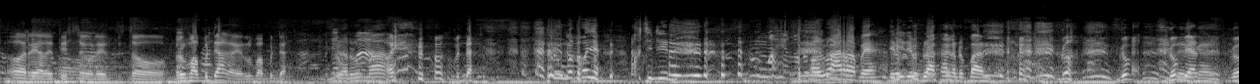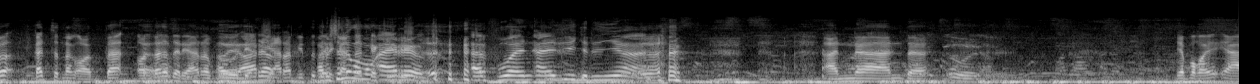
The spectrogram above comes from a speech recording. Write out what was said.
show Oh reality show, reality show Rumah bedah kayak rumah bedah Bedah rumah. Oh iya, rumah bedah Rumah kok aja. Aku jadi rumah yang apa Oh, lu Arab ya? Jadi di belakang ke depan. gue gue gue biar gue kan senang onta onta kan dari Arab Oh iya, Di- Arab. di Arab itu dari Harusnya kanan ngomong ke kiri. Arab. F1 ID jadinya. anda anda ya pokoknya ya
